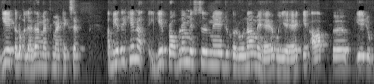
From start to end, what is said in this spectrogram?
ये एक अलहदा मैथमेटिक्स है अब ये देखिए ना ये प्रॉब्लम इसमें जो कोरोना में है वो ये है कि आप ये जो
